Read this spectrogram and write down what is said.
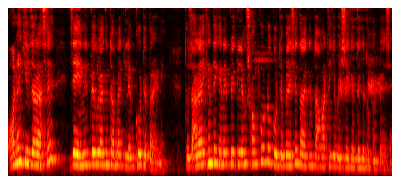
অনেক ইউজার আছে যে এনএফটিগুলো কিন্তু আমরা ক্লেম করতে পারিনি। তো যারা এখান থেকে এনএফটি ক্লেম সম্পূর্ণ করতে পেরেছে, তারা কিন্তু আমার থেকে বেশি এখান থেকে টোকেন পেয়েছে।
